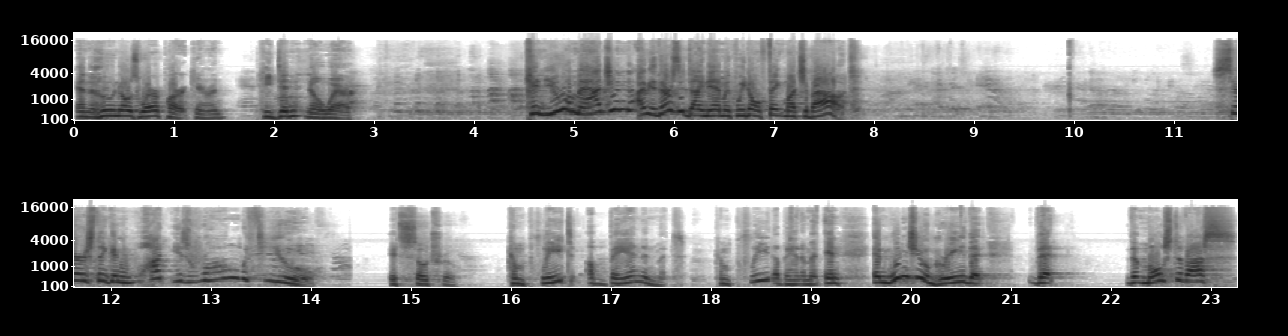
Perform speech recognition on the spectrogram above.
And the who knows where part, Karen. He didn't know where. Can you imagine? I mean, there's a dynamic we don't think much about. Sarah's thinking, What is wrong with you? It's so true. Complete abandonment. Complete abandonment. And, and wouldn't you agree that, that, that most of us,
